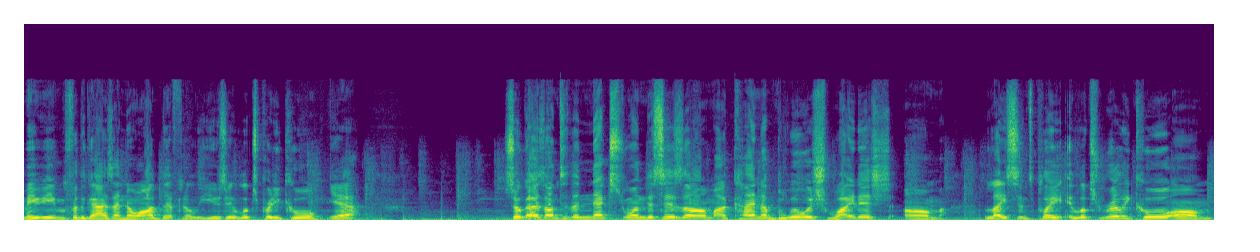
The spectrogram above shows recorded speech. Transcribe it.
Maybe even for the guys. I know I'll definitely use it. It looks pretty cool. Yeah. So guys, on to the next one. This is um a kind of bluish whitish um license plate. It looks really cool. Um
